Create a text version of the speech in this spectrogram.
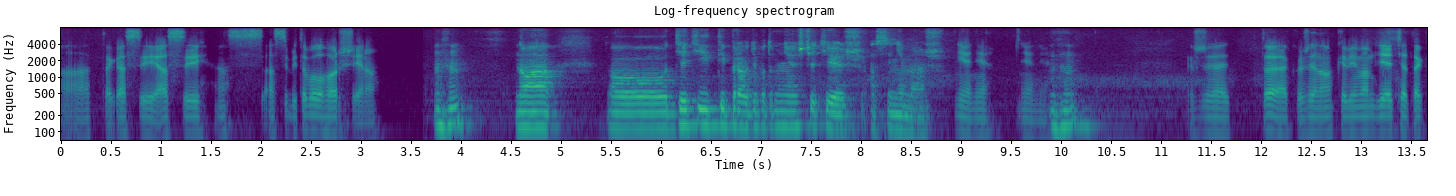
a, tak asi, asi, asi, asi by to bolo horšie. No, uh-huh. no a o, deti ty pravdepodobne ešte tiež asi nemáš. Nie, nie, nie, nie. Uh-huh. Takže to je akože, no, keby mám dieťa, tak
